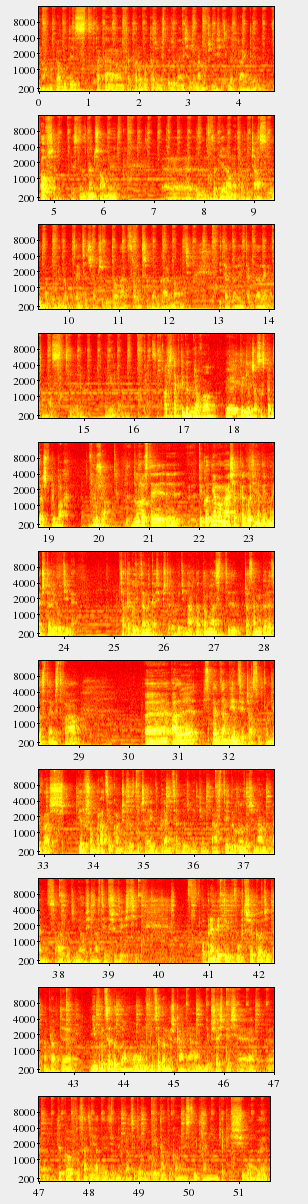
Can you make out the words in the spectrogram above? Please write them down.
ją. Naprawdę to jest taka, taka robota, że nie spodziewałem się, że ona mi przyniesie tyle frajdy. Owszem, jestem zmęczony, e, zabiera ona trochę czasu, no bo wiadomo, zajęcia trzeba przygotować, salę trzeba ogarnąć i tak dalej, i tak dalej. Natomiast y, uwielbiam tę pracę. A to tak tygodniowo, y, to ile czasu spędzasz w klubach? W Dużo. klubie? Dużo z tej. y, Tygodniowo moja siatka godzin obejmuje 4 godziny. Siatka godzin zamyka się w 4 godzinach, natomiast y, czasami biorę zastępstwa, e, ale spędzam więcej czasu, ponieważ pierwszą pracę kończę zazwyczaj w granicach godziny 15, drugą zaczynam w granicach godziny 18.30. W obrębie tych dwóch, trzech godzin tak naprawdę nie wrócę do domu, nie wrócę do mieszkania, nie prześpię się, e, tylko w zasadzie jadę z jednej pracy do drugiej, tam wykonuję swój trening jakiś siłowy,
